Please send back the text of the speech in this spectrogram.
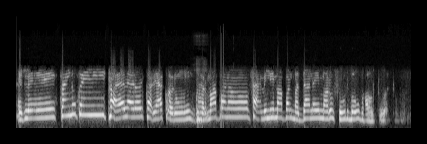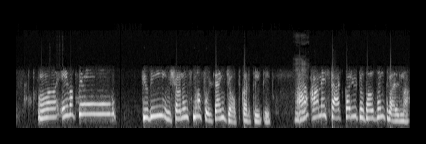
એટલે કઈ નું કઈ ટ્રાયલ એરર કર્યા કરું. ઘરમાં પણ ફેમિલીમાં પણ બધાને મારું ફૂડ બહુ ભાવતું હતું. એ વખતે હું ક્યુબી ઇન્સ્યોરન્સમાં ફૂલ ટાઈમ જોબ કરતી હતી. આ મેં સ્ટાર્ટ કર્યું ટુ થાઉઝન્ડ ટ્વેલ્વમાં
